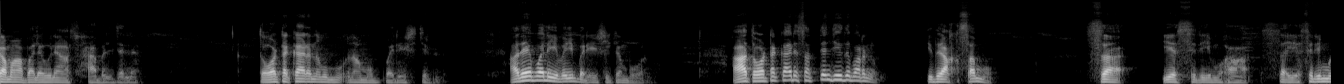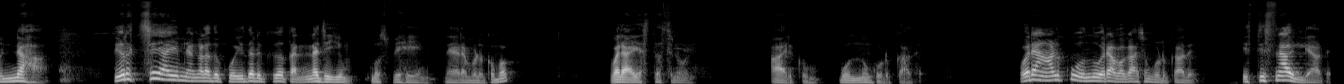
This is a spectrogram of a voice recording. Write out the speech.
കമാ ബലൗന അസ്ഹാബൽ ജന്ന. തോട്ടക്കാരെ നമ്മൾ നാം പരീക്ഷിച്ചിട്ടുണ്ട്. അതേപോലെ ഇവരും പരീക്ഷിക്കാൻ പോവാണ്. ആ തോട്ടക്കാർ സത്യം ചെയ്ത് പറഞ്ഞു. ഇത് അക്സമു സ യസ്രി മുഹ സ യസ്രി മുന്നഹ തീർച്ചയായും ഞങ്ങളത് കൊയ്തെടുക്കുക തന്നെ ചെയ്യും മുസ്ബിഹീൻ. നേരം വെളുക്കുമ്പോൾ വലായസ്തസ്നോൻ ആർക്കും ഒന്നും കൊടുക്കാതെ. ഒരാൾക്കും ഒന്നും ഒരു അവകാശം കൊടുക്കാതെ ഇസ്തിസ്നാവില്ലാതെ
